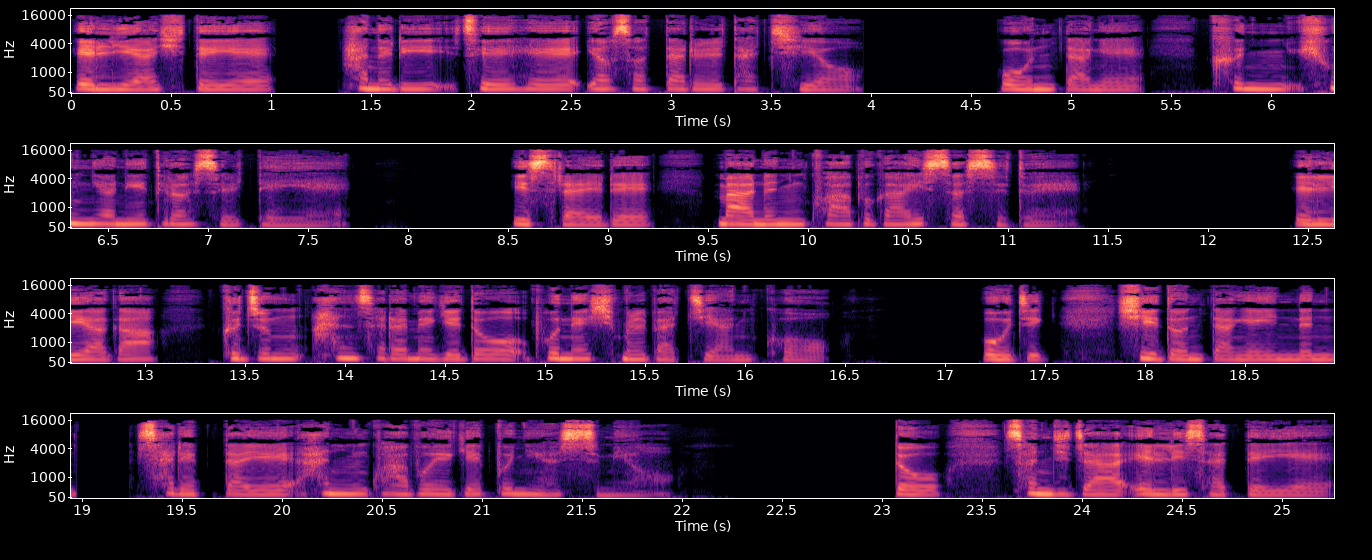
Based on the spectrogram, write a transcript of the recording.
엘리야 시대에 하늘이 새해 여섯 달을 닫히어 온 땅에 큰 흉년이 들었을 때에 이스라엘에 많은 과부가 있었으되 엘리야가 그 중 한 사람에게도 보내심을 받지 않고 오직 시돈 땅에 있는 사렙다의 한 과부에게 뿐이었으며 또 선지자 엘리사 때에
